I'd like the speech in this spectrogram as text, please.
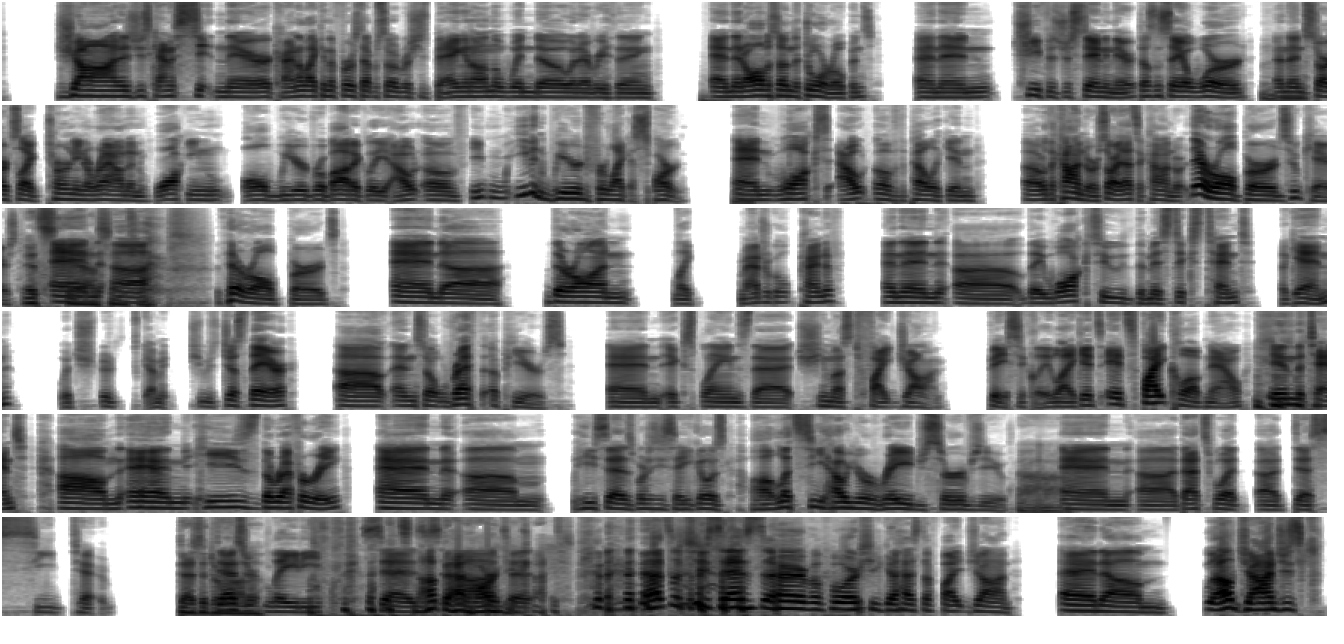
John is just kind of sitting there, kind of like in the first episode where she's banging on the window and everything. And then all of a sudden the door opens, and then Chief is just standing there, doesn't say a word, and then starts like turning around and walking all weird robotically out of even weird for like a Spartan, and walks out of the Pelican uh, or the Condor. Sorry, that's a Condor. They're all birds. Who cares? It's and, yeah, uh. They're all birds, and uh, they're on like magical kind of, and then uh, they walk to the Mystic's tent again, which I mean she was just there, uh, and so Reth appears and explains that she must fight John. Basically, like it's it's Fight Club now in the tent, um, and he's the referee, and um, he says, "What does he say?" He goes, uh, "Let's see how your rage serves you." Uh, and uh, that's what uh, Desi- Desert, Desert Lady says. it's not that uh, hard, to- you guys. that's what she says to her before she has to fight John. And um, well, John just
